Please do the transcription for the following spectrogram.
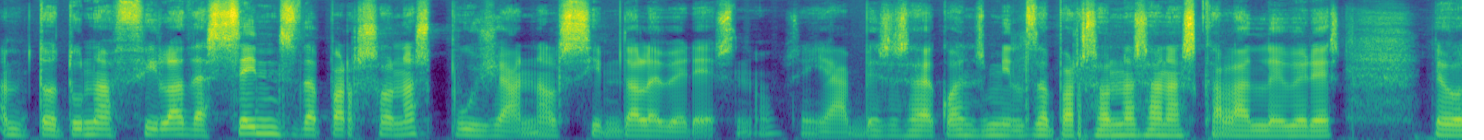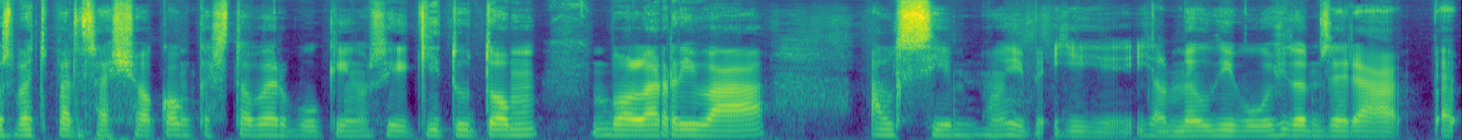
amb tota una fila de cents de persones pujant al cim de l'Everest, no? O sigui, ja vés a saber quants mils de persones han escalat l'Everest. Llavors vaig pensar això com que és overbooking, o sigui, aquí tothom vol arribar al cim, no? I, i, i el meu dibuix doncs, era, eh,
